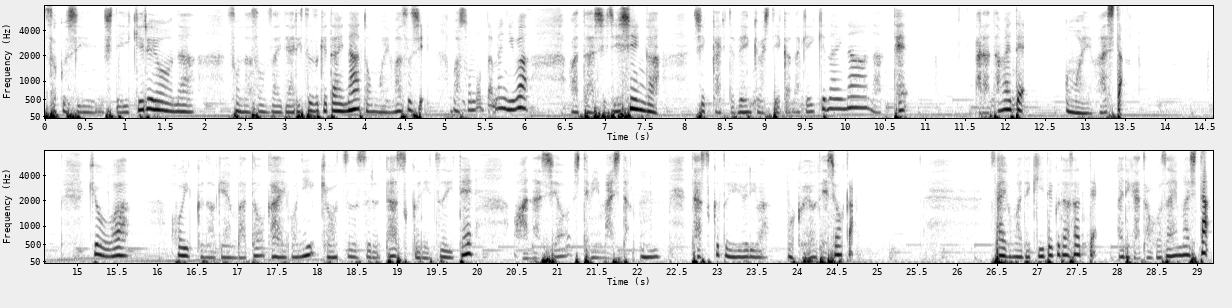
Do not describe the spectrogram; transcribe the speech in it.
促進していけるようなそんな存在であり続けたいなと思いますし、まあ、そのためには私自身がしっかりと勉強していかなきゃいけないななんて改めて思いました。今日は保育の現場と介護に共通するタスクについてお話をしてみました、うん、タスクというよりは目標でしょうか。最後まで聞いてくださってありがとうございました。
